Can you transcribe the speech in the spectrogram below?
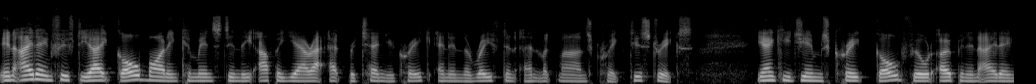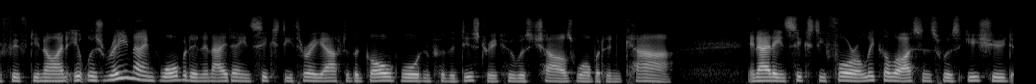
In 1858, gold mining commenced in the Upper Yarra at Britannia Creek and in the Reefton and McMahon's Creek districts. Yankee Jim's Creek goldfield opened in 1859. It was renamed Warburton in 1863 after the gold warden for the district, who was Charles Warburton Carr. In 1864, a liquor license was issued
